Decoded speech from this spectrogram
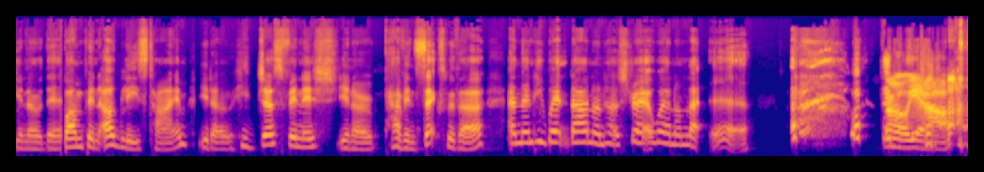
you know their bumping uglies time you know he just finished you know having sex with her and then he went down on her straight away and i'm like Ugh. Oh yeah.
